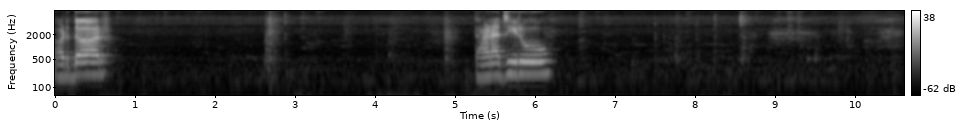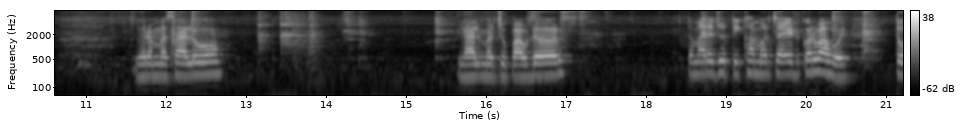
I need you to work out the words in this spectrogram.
હળદર, ધાણા જીરું, ગરમ મસાલો, લાલ મરચું પાવડર તમારે જો તીખા મરચાં એડ કરવા હોય, તો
